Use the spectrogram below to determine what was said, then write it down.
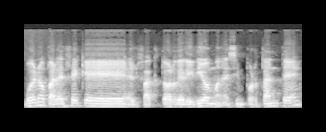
Bueno, parece que el factor del idioma es importante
